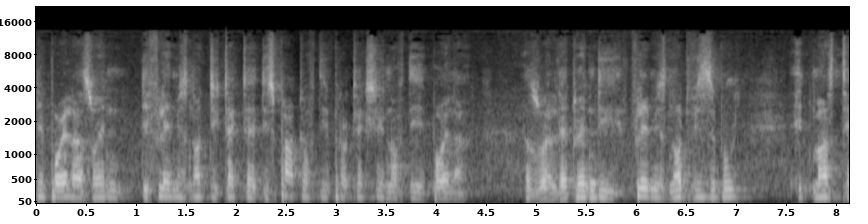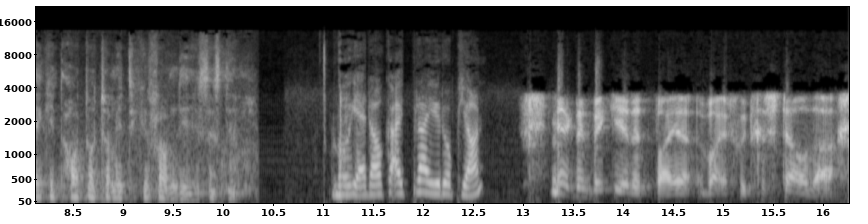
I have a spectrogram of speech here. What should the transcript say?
the boilers when the flame is not detected. It's part of the protection of the boiler as well, that when the flame is not visible, it must take it out automatically from the system. Wil jy dalk uitbrei hierop Jan? Nee, ek dink Bekkie het dit baie baie goed gestel daar.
